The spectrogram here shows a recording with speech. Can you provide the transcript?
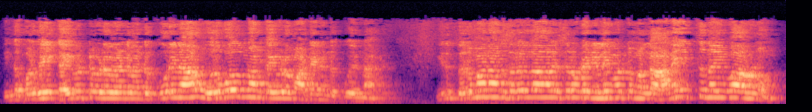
இந்த கொள்கையை கைவிட்டு விட வேண்டும் என்று கூறினாலும் ஒருபோதும் நான் கைவிட மாட்டேன் என்று கூறினார்கள். இது பெருமானார் ஸல்லல்லாஹு நிலை மட்டுமல்ல அனைத்து நைவாரலும்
